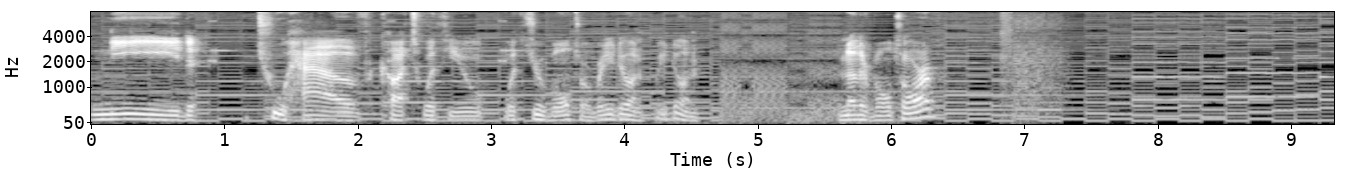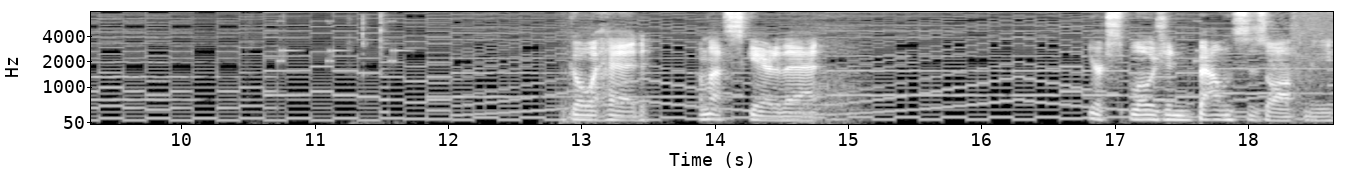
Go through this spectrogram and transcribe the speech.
Need to have cut with you with your Voltorb. What are you doing? What are you doing? Another Voltorb? Go ahead. I'm not scared of that. Your explosion bounces off me.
